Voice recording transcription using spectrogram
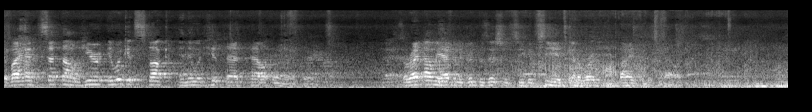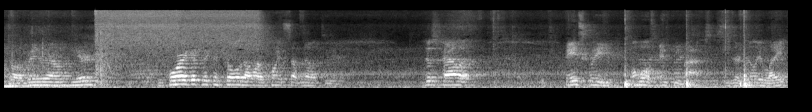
if I had to set down here, it would get stuck and it would hit that pallet right there. So right now we have it in a good position so you can see it's going to work fine for this pallet. So I'll bring it around here. Before I get to the controls, I want to point something out to you. This pallet basically almost empty boxes. These are really light.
